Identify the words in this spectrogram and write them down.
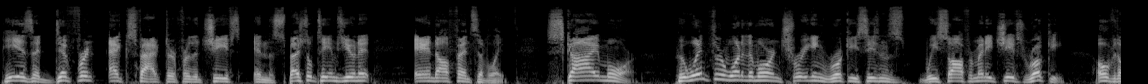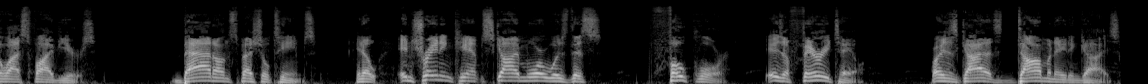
He is a different X factor for the Chiefs in the special teams unit and offensively. Sky Moore, who went through one of the more intriguing rookie seasons we saw from any Chiefs rookie over the last five years. Bad on special teams. You know, in training camp, Sky Moore was this folklore. It was a fairy tale. Right? This guy that's dominating guys,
